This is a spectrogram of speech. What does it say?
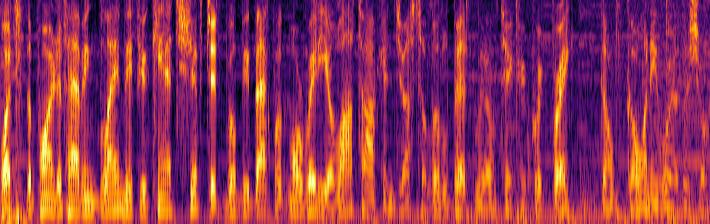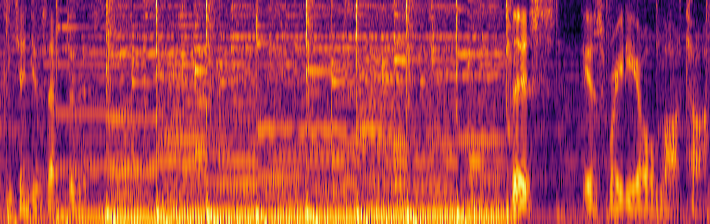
What's the point of having blame if you can't shift it? We'll be back with more Radio Law Talk in just a little bit. We'll take a quick break. Don't go anywhere. The show continues after this. This is Radio Law Talk.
